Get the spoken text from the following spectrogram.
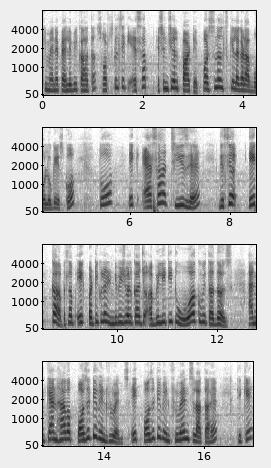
कि मैंने पहले भी कहा था सॉफ्ट स्किल्स एक ऐसा एसेंशियल पार्ट है पर्सनल स्किल अगर आप बोलोगे इसको तो एक ऐसा चीज़ है जिससे एक का मतलब एक पर्टिकुलर इंडिविजुअल का जो ability to work with others and can have a positive influence एक पॉजिटिव इन्फ्लुएंस लाता है, ठीक है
